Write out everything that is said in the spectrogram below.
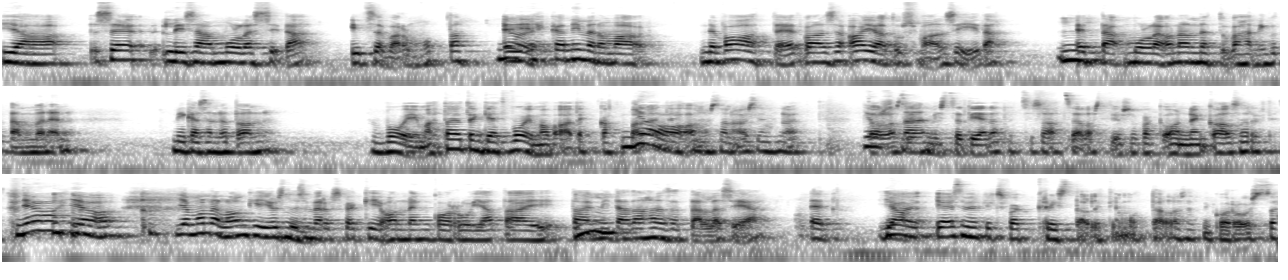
ja se lisää mulle sitä itsevarmuutta. Joo. Ei ehkä nimenomaan ne vaatteet, vaan se ajatus vaan siitä, Mm. että mulle on annettu vähän niin kuin tämmöinen, mikä se nyt on, Voima. Tai jotenkin, että voimavaatekappaleet, Joo. mä sanoisin. No, että näin. mistä tiedät, että sä saat sellaista, jos on vaikka onnenkalsarit. Joo, joo. Ja monella onkin just mm. esimerkiksi kaikki onnenkoruja tai, tai mm. mitä tahansa tällaisia. Et, Ja, ja, esimerkiksi vaikka kristallit ja muut tällaiset niin koruissa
